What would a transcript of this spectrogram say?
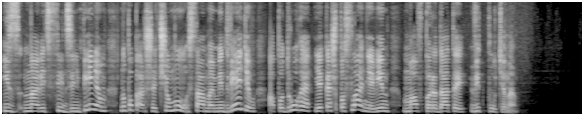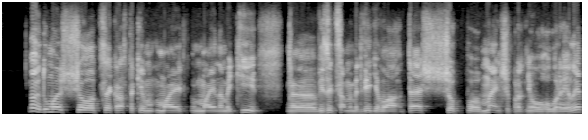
із навіть Сі Цзіньпінем. Ну, по перше, чому саме Медведєв? А по-друге, яке ж послання він мав передати від Путіна? Ну я думаю, що це якраз таки має має на меті е, візит саме Медведєва, те, щоб е, менше про нього говорили,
